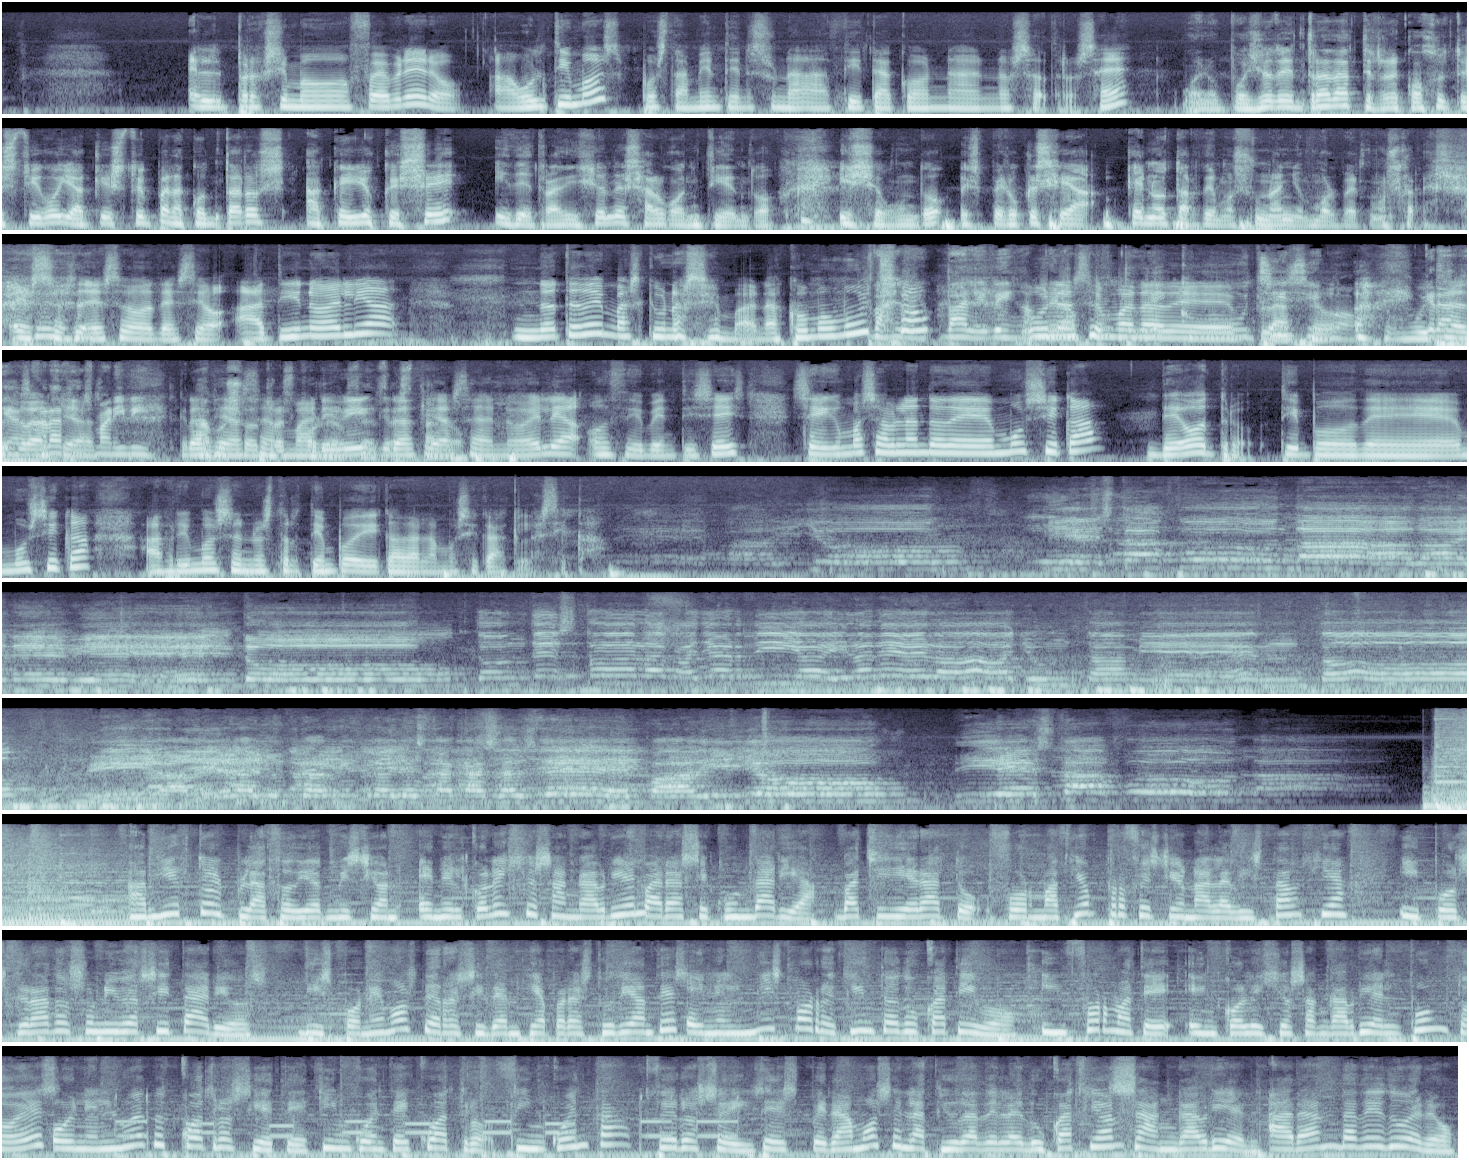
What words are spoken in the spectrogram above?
el próximo febrero a últimos, pues también tienes una cita con eh, nosotros, ¿eh? Bueno, pues yo de entrada te recojo el testigo y aquí estoy para contaros aquello que sé y de tradiciones algo entiendo. Y segundo, espero que sea que no tardemos un año en volvernos a ver. Eso, eso deseo. A ti, Noelia, no te doy más que una semana, como mucho. Vale, vale, venga, una apunto, semana de Como muchísimo. plazo. Muchas Gracias, gracias, gracias, Maribí. A Gracias, la oferta, Gracias a Noelia, 11 y 26. Seguimos hablando de música, de otro tipo de música. Abrimos en nuestro tiempo dedicado a la música clásica. y está y esta casa es de palillo y fundada. Abierto el plazo de admisión en el Colegio San Gabriel para secundaria, bachillerato, formación profesional a distancia y posgrados universitarios. Disponemos de residencia para estudiantes en el mismo recinto educativo. Infórmate en colegiosangabriel.es o en el 947 54 50 06. Te esperamos en la ciudad de la educación San Gabriel, Aranda de Duero.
